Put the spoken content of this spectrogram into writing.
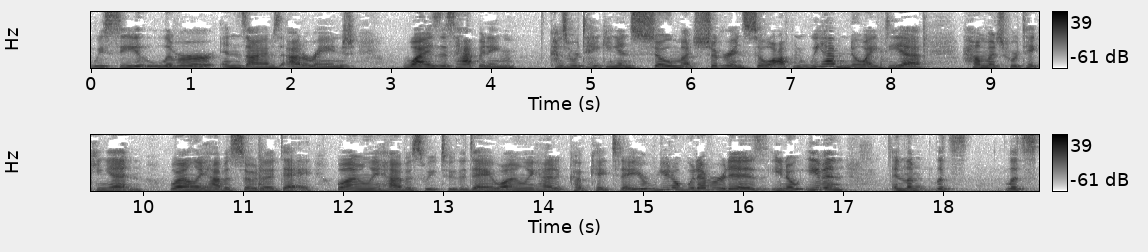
we see liver enzymes out of range. Why is this happening? Because we're taking in so much sugar and so often we have no idea how much we're taking in. Well, I only have a soda a day. Well, I only have a sweet tooth a day. Well, I only had a cupcake today. Or you know, whatever it is, you know, even and let's let's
